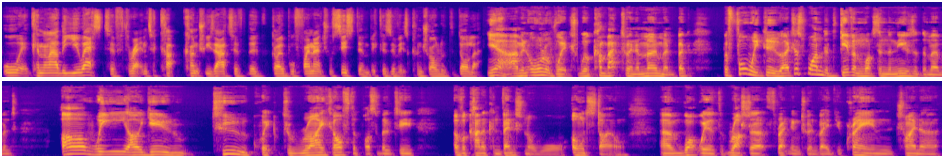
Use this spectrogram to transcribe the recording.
or it can allow the US to threaten to cut countries out of the global financial system because of its control of the dollar. Yeah, I mean, all of which we'll come back to in a moment. But before we do, I just wondered, given what's in the news at the moment, are we, are you too quick to write off the possibility of a kind of conventional war, old style? Um, what with Russia threatening to invade Ukraine, China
